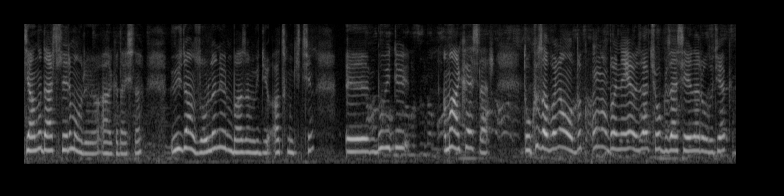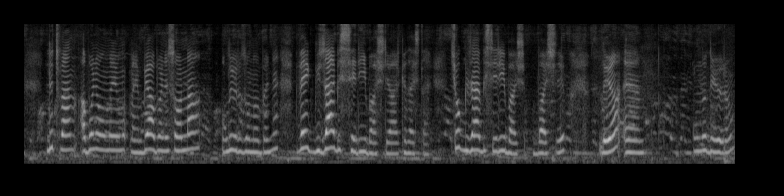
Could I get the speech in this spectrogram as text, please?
Canlı derslerim oluyor arkadaşlar. O yüzden zorlanıyorum bazen video atmak için. Ee, bu video ama arkadaşlar 9 abone olduk. 10 aboneye özel çok güzel şeyler olacak. Lütfen abone olmayı unutmayın. Bir abone sonra oluyoruz 10 abone ve güzel bir seri başlıyor arkadaşlar. Çok güzel bir seri baş, başlıyor. Ee, onu diyorum.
